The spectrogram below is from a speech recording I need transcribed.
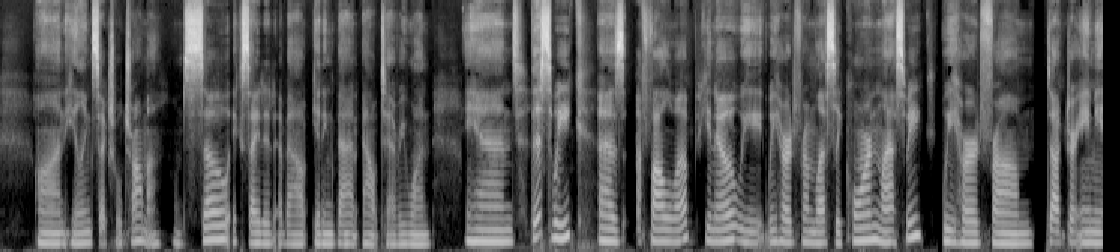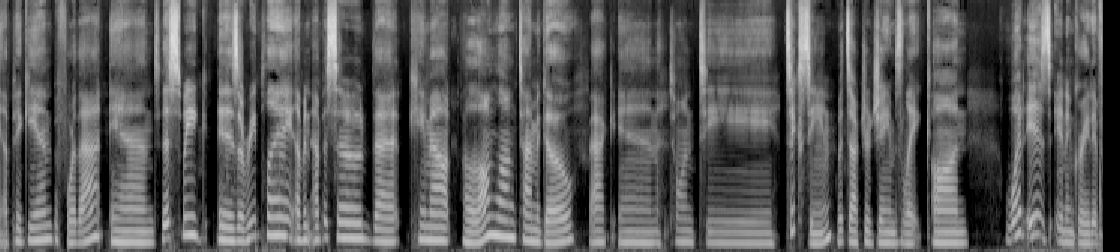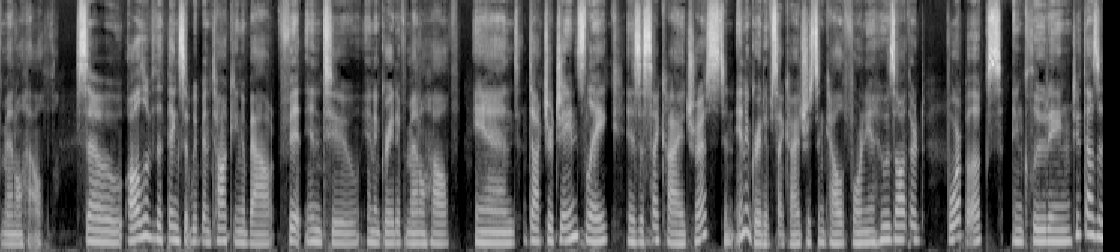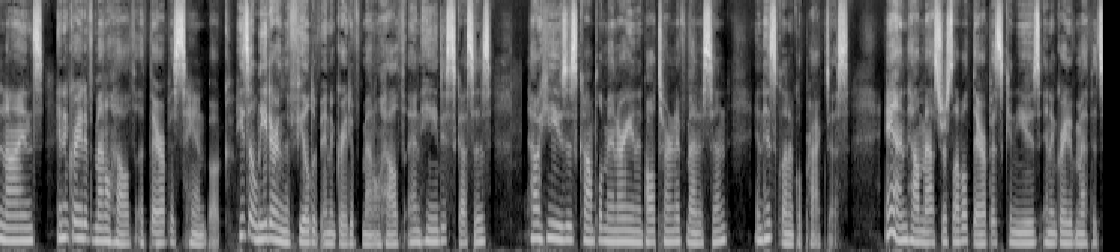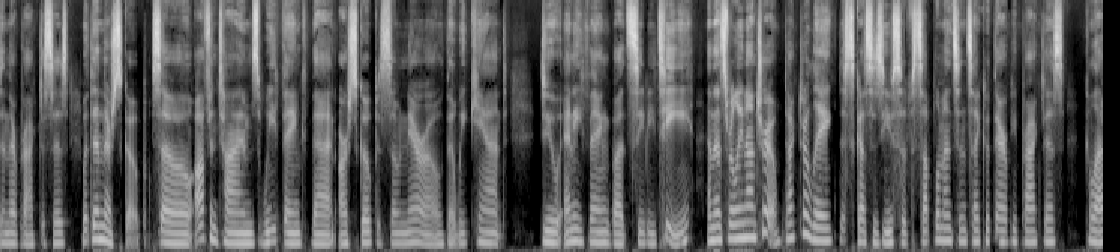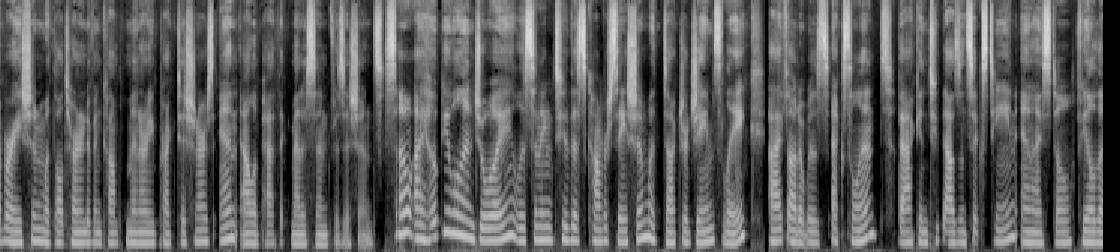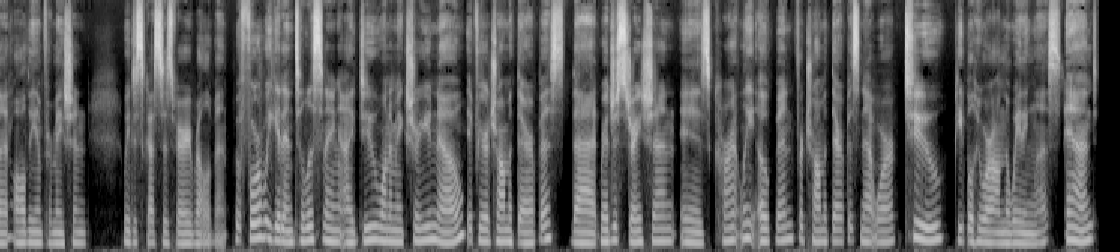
on healing sexual trauma. I'm so excited about getting that out to everyone. And this week, as a follow up, you know, we, we heard from Leslie Korn last week. We heard from Dr. Aimie Apigian before that. And this week is a replay of an episode that came out a long, long time ago, back in 2016, with Dr. James Lake on what is integrative mental health. So, all of the things that we've been talking about fit into integrative mental health. And Dr. James Lake is a psychiatrist, an integrative psychiatrist in California, who has authored four books, including 2009's Integrative Mental Health, a Therapist's Handbook. He's a leader in the field of integrative mental health, and he discusses how he uses complementary and alternative medicine in his clinical practice and how master's level therapists can use integrative methods in their practices within their scope. So, oftentimes we think that our scope is so narrow that we can't do anything but CBT, and that's really not true. Dr. Lake discusses use of supplements in psychotherapy practice, collaboration with alternative and complementary practitioners and allopathic medicine physicians. So I hope you will enjoy listening to this conversation with Dr. James Lake. I thought it was excellent back in 2016, and I still feel that all the information we discussed is very relevant. Before we get into listening, I do want to make sure you know, if you're a trauma therapist, that registration is currently open for Trauma Therapist Network to people who are on the waiting list. And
